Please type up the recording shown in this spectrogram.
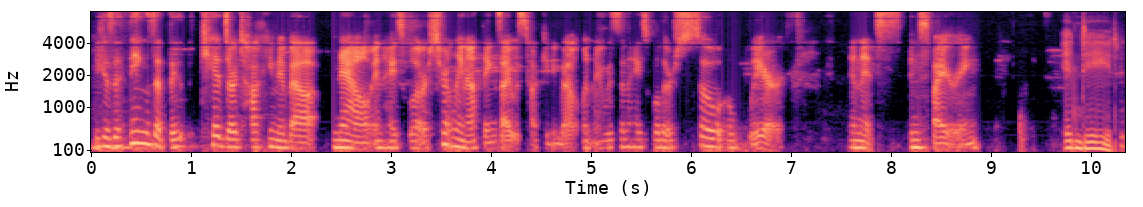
because the mm-hmm. things that the kids are talking about now in high school are certainly not things I was talking about when I was in high school. They're so aware and it's inspiring. Indeed.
